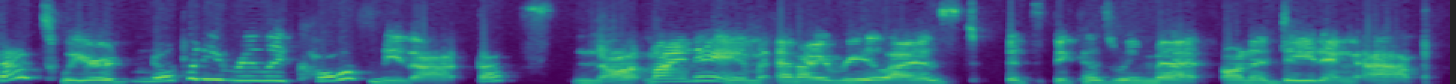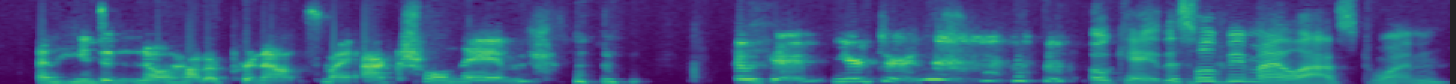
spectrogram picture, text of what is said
that's weird. Nobody really calls me that. That's not my name. And I realized it's because we met on a dating app, and he didn't know how to pronounce my actual name. okay, your turn. Okay, this will be my last one.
